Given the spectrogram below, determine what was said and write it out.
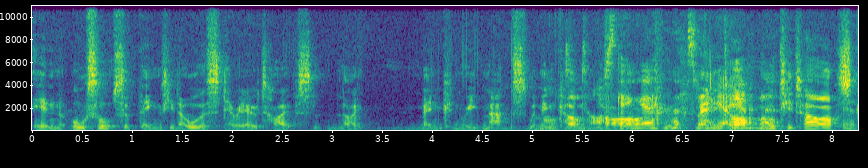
in all sorts of things, you know, all the stereotypes like men can read maps, women can't park, yeah, men right, yeah, can't yeah. multitask. Yes.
